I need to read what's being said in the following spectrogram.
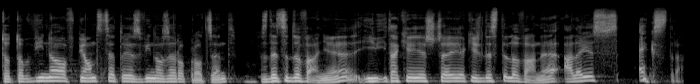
to to wino w piątce to jest wino 0%, zdecydowanie i, i takie jeszcze jakieś destylowane, ale jest ekstra.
